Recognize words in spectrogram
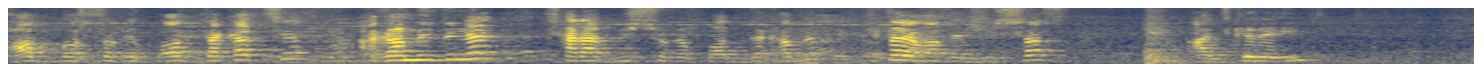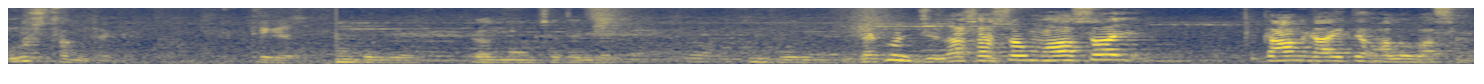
ভারতবর্ষকে পথ দেখাচ্ছে। আগামী দিনে সারা বিশ্বকে পথ দেখাবে এটাই আমাদের বিশ্বাস। আজকের এই অনুষ্ঠান থেকে। ঠিক আছে। দেখুন জেলা শাসক মহাশয় গান গাইতে ভালোবাসেন।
